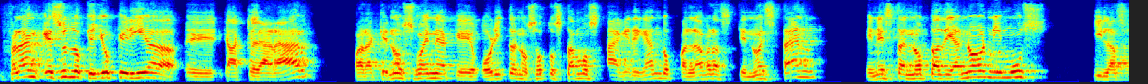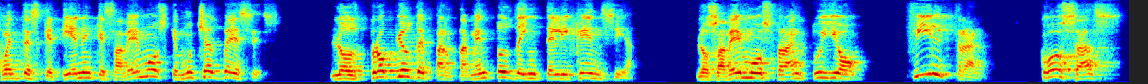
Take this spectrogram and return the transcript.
Frank, eso es lo que yo quería eh, aclarar para que no suene a que ahorita nosotros estamos agregando palabras que no están en esta nota de Anonymous y las fuentes que tienen, que sabemos que muchas veces los propios departamentos de inteligencia, lo sabemos Frank, tú y yo, filtran cosas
